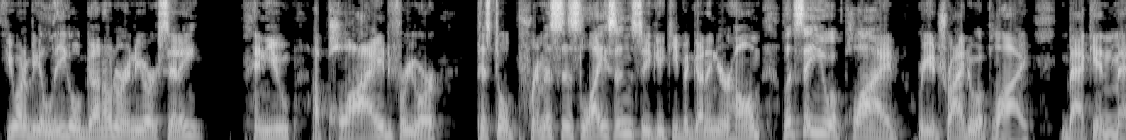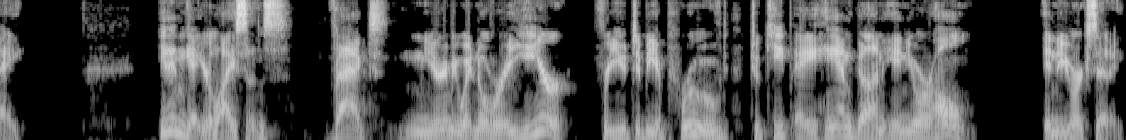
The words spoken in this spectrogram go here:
if you want to be a legal gun owner in New York City and you applied for your pistol premises license so you could keep a gun in your home, let's say you applied or you tried to apply back in May. You didn't get your license. Fact, you're going to be waiting over a year for you to be approved to keep a handgun in your home in New York City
